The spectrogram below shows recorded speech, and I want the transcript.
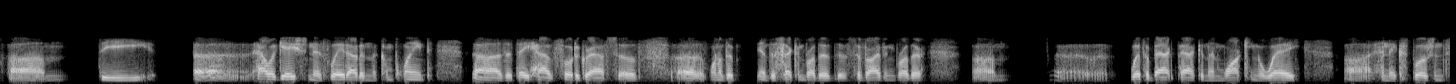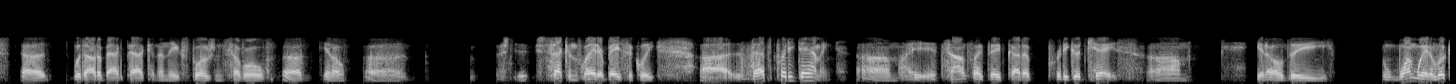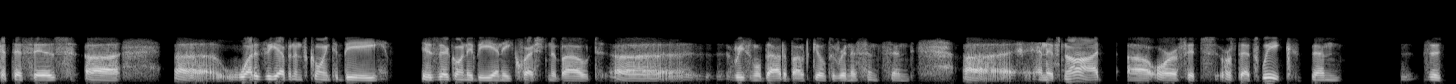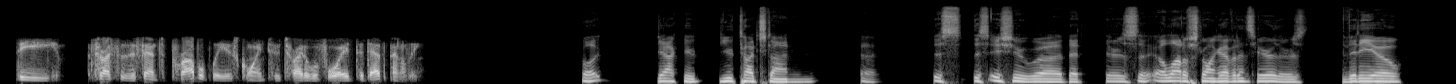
um, the uh, allegation is laid out in the complaint uh, that they have photographs of uh, one of the you know, the second brother, the surviving brother, um, uh, with a backpack and then walking away, uh, and explosions uh, without a backpack, and then the explosion several uh, you know uh, seconds later, basically, uh, that's pretty damning. Um, I, it sounds like they've got a pretty good case. Um, you know, the one way to look at this is uh, uh, what is the evidence going to be is there going to be any question about uh, reasonable doubt about guilt or innocence? And uh, and if not, uh, or if it's or if that's weak, then the the thrust of the defense probably is going to try to avoid the death penalty. Well, Jack, you you touched on uh, this this issue uh, that there's a, a, lot of strong evidence here. There's video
